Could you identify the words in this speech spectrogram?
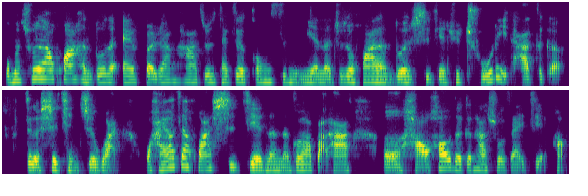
我们除了要花很多的 effort 让他就是在这个公司里面呢，就是花了很多的时间去处理他这个这个事情之外，我还要再花时间呢，能够要把他呃好好的跟他说再见哈。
